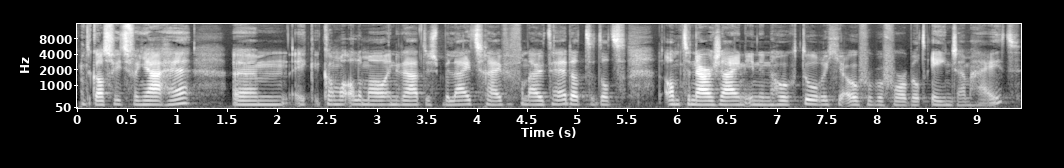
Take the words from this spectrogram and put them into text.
Want ik had zoiets van, ja, hè, um, ik, kan wel allemaal inderdaad dus beleid schrijven vanuit hè, dat, dat ambtenaar zijn in een hoog torentje over bijvoorbeeld eenzaamheid.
